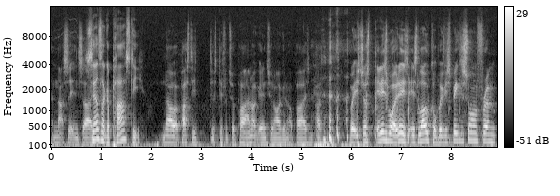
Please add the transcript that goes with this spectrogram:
and that's it inside. Sounds like a pasty. no, a pasty just different to a pie. I'm not getting into an argument about pies and pasties, but it's just it is what it is. It's local. But if you speak to someone from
